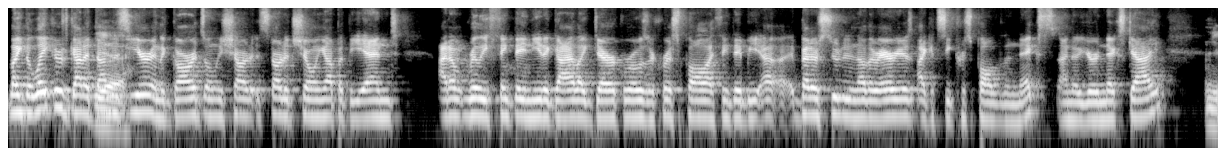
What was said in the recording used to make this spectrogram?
like the Lakers got it done Yeah. this year, and the guards only started started showing up at the end. I don't really think they need a guy like Derrick Rose or Chris Paul. I think they'd be uh, better suited in other areas. I could see Chris Paul to the Knicks. I know you're a Knicks guy. Yeah.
